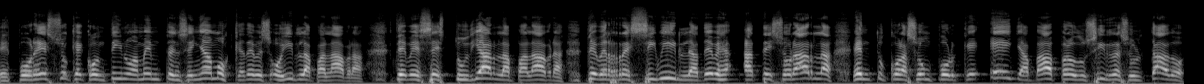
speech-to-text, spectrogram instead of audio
Es por eso que continuamente enseñamos que debes oír la palabra, debes estudiar la palabra, debes recibirla, debes atesorarla en tu corazón porque ella va a producir resultados,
